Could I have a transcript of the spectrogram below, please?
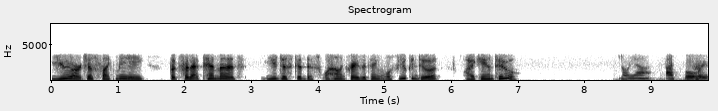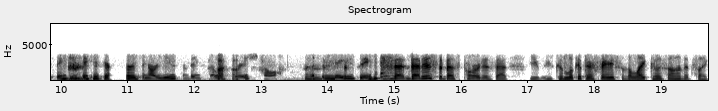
you are just like me, but for that 10 minutes you just did this wild and crazy thing. Well, if you can do it, I can too. Oh yeah, absolutely. Thank you. Thank you for encouraging our youth and being so inspirational. That's amazing. that that is the best part is that you you can look at their face and the light goes on. It's like,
